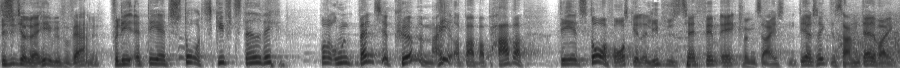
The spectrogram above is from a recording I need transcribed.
Det synes jeg vil være helt vildt forfærdeligt. Fordi at det er et stort skift stadigvæk. Hun er vant til at køre med mig og Barbara Papa. Det er en stor forskel at lige pludselig tage 5A kl. 16. Det er altså ikke det samme. Det er det bare ikke.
